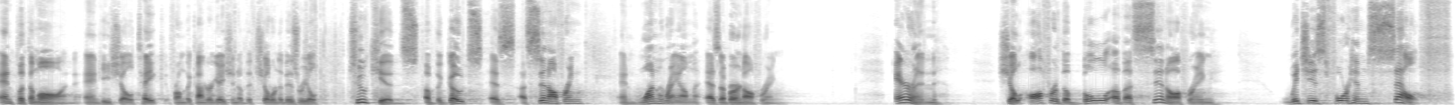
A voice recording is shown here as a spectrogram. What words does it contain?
and put them on. And he shall take from the congregation of the children of Israel two kids of the goats as a sin offering and one ram as a burnt offering. Aaron shall offer the bull of a sin offering which is for himself,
